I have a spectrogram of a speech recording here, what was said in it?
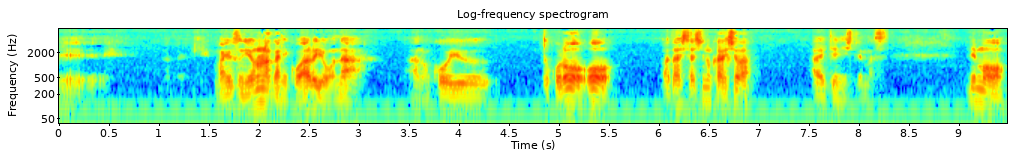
えー、なんだっけ、まあ、要するに世の中にこうあるような、あの、こういうところを、私たちの会社は相手にしてます。でも、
